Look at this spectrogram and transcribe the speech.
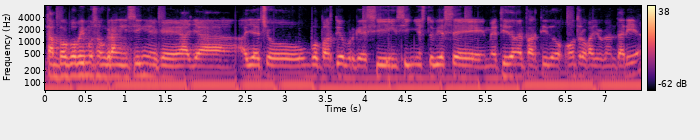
tampoco vimos a un gran Insigne que haya, haya hecho un buen partido, porque si Insigne estuviese metido en el partido, otro gallo cantaría.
